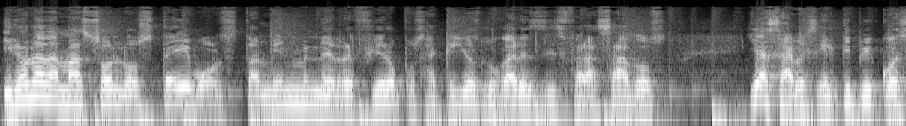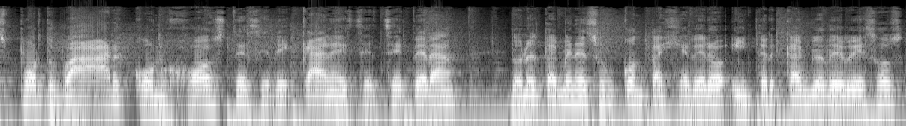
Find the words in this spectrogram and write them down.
Y no nada más son los tables, también me refiero pues a aquellos lugares disfrazados. Ya sabes, el típico sport bar con hostes, edecanes, etcétera donde también es un contagiadero intercambio de besos,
